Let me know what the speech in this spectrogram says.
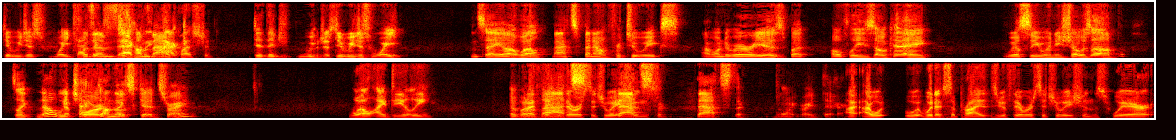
Did we just wait for them exactly to come back? my question. Did they? We just- did we just wait and say, "Oh well, Matt's been out for two weeks. I wonder where he is, but hopefully he's okay. We'll see when he shows up." It's like, no, we Yep, checked on like- those kids, right? Well, ideally, But I think there were situations- That's the, that's the point right there. I, I would would it surprise you if there were situations where,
